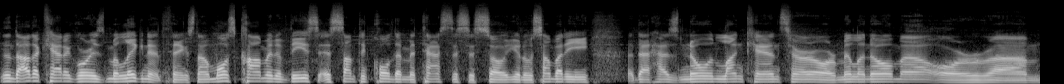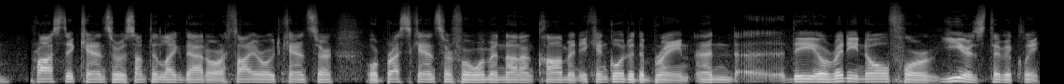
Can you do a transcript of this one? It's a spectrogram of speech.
Then the other category is malignant things. Now, most common of these is something called a metastasis. So, you know, somebody that has known lung cancer or melanoma or um, prostate cancer or something like that, or thyroid cancer or breast cancer for women, not uncommon. It can go to the brain. And uh, they already know for years typically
